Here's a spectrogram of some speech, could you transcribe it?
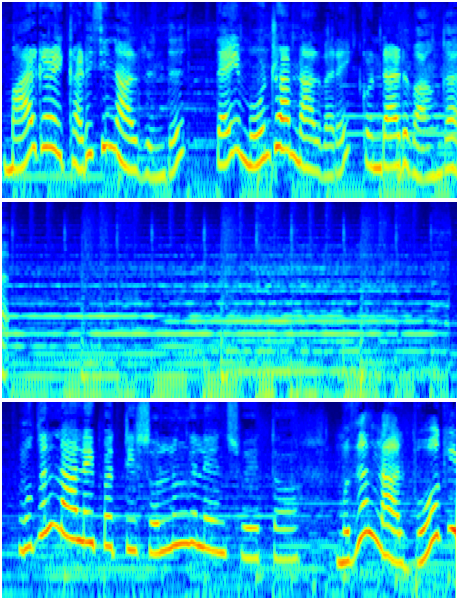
மார்கழி கடைசி நாள் இருந்து தை மூன்றாம் நாள் வரை கொண்டாடுவாங்க. முதல் நாளை பத்தி சொல்லுங்களேன் ஸ்வேதா. முதல் நாள் போகி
